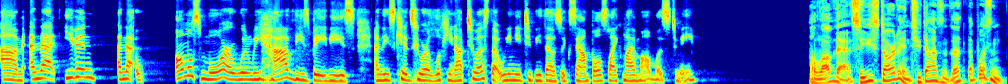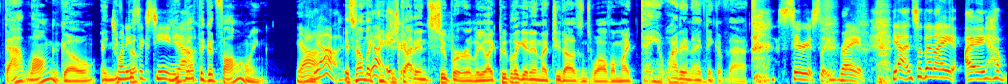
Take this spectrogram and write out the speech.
Um, and that even, and that almost more when we have these babies and these kids who are looking up to us that we need to be those examples like my mom was to me. I love that. So you started in 2000. That, that wasn't that long ago. And 2016, built, you yeah. built a good following. Yeah. Yeah. It's not like yeah, you just it, got in super early. Like people that get in like 2012, I'm like, dang it, why didn't I think of that? Seriously, right. Yeah. And so then I I have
